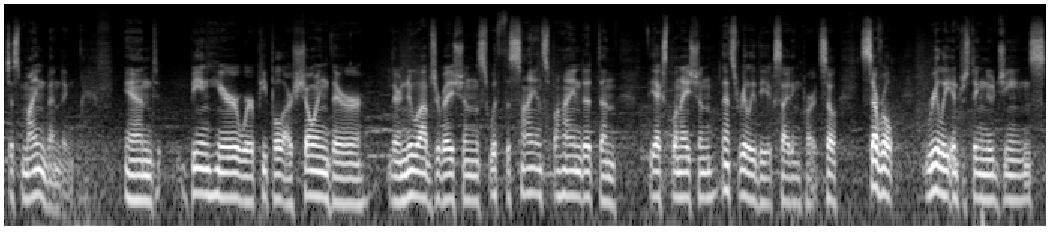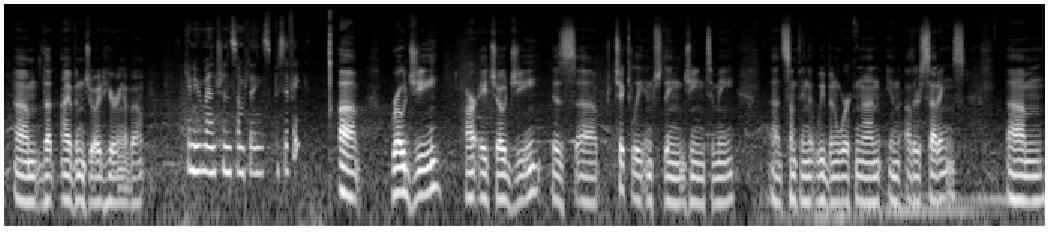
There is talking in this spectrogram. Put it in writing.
just mind bending. And being here where people are showing their, their new observations with the science behind it and the explanation, that's really the exciting part. So, several really interesting new genes um, that I've enjoyed hearing about. Can you mention something specific? Uh, ROG, R H O G, is a particularly interesting gene to me. Uh, it's something that we've been working on in other settings. Um,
